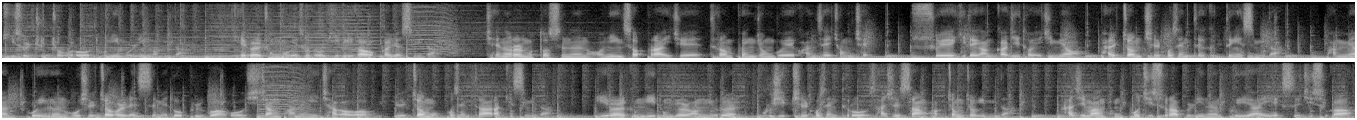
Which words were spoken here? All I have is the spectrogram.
기술주 쪽으로 돈이 몰린 겁니다. 개별 종목에서도 희비가 엇갈렸습니다. 제너럴 모터스는 어닝 서프라이즈의 트럼프 행정부의 관세 정책, 수혜 기대감까지 더해지며 8.7% 급등했습니다. 반면 보잉은 호실적을 냈음에도 불구하고 시장 반응이 차가워 1.5% 하락했습니다. 1월 금리 동결 확률은 97%로 사실상 확정적입니다. 하지만 공포지수라 불리는 VIX 지수가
